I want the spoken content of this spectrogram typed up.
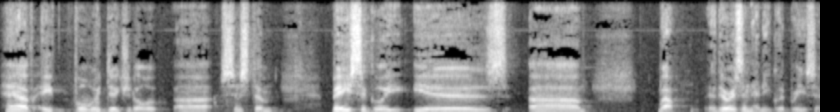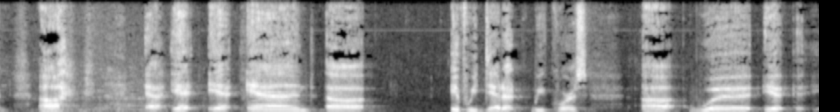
have a fully digital uh, system basically is, uh, well, there isn't any good reason. Uh, it, it, and uh, if we did it, we, of course, uh, would. It,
